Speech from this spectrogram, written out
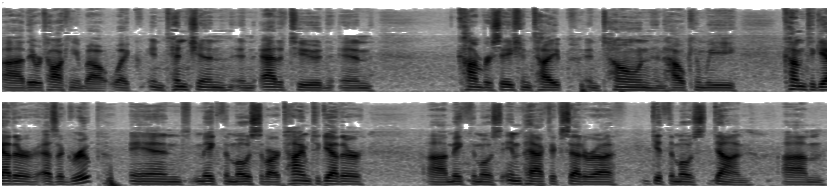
uh, they were talking about, like intention and attitude and conversation type and tone and how can we come together as a group and make the most of our time together, uh, make the most impact, etc., get the most done. Um,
